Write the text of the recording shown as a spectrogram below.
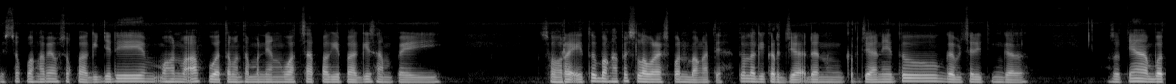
Besok Bang HP masuk pagi. Jadi mohon maaf buat teman-teman yang WhatsApp pagi-pagi sampai sore itu. Bang HP slow respon banget ya. Itu lagi kerja dan kerjaannya itu nggak bisa ditinggal. Maksudnya buat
